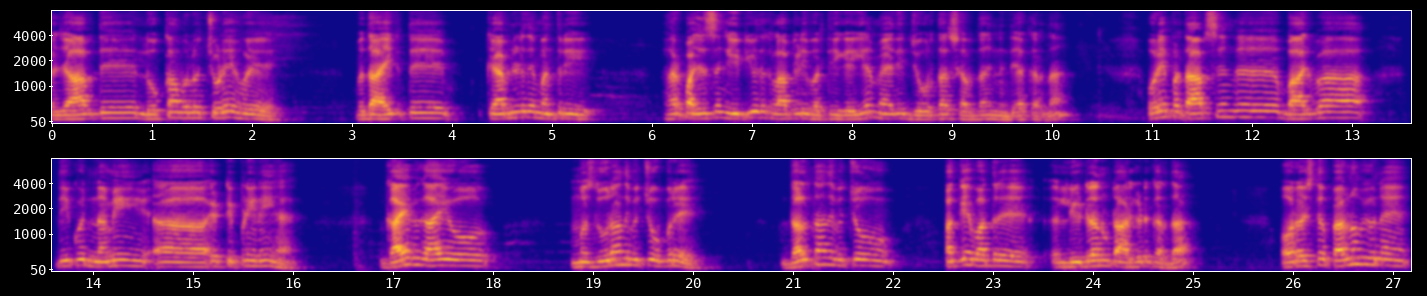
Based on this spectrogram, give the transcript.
ਪੰਜਾਬ ਦੇ ਲੋਕਾਂ ਵੱਲੋਂ ਚੁਣੇ ਹੋਏ ਵਿਧਾਇਕ ਤੇ ਕੈਬਨਿਟ ਦੇ ਮੰਤਰੀ ਹਰਭਜਨ ਸਿੰਘ ਈਟੀਓ ਦੇ ਖਿਲਾਫ ਜਿਹੜੀ ਵਰਤੀ ਗਈ ਹੈ ਮੈਂ ਇਹਦੀ ਜ਼ੋਰਦਾਰ ਸ਼ਬਦਾਂ ਦੀ ਨਿੰਦਿਆ ਕਰਦਾ। ਔਰ ਇਹ ਪ੍ਰਤਾਪ ਸਿੰਘ ਬਾਜਵਾ ਦੀ ਕੋਈ ਨਵੀਂ ਇਹ ਟਿੱਪਣੀ ਨਹੀਂ ਹੈ। ਗਾਏ ਵਗਾਏ ਉਹ ਮਜ਼ਦੂਰਾਂ ਦੇ ਵਿੱਚੋਂ ਉੱਭਰੇ, ਦਲਤਾਂ ਦੇ ਵਿੱਚੋਂ ਅੱਗੇ ਵਧ ਰਹੇ ਲੀਡਰਾਂ ਨੂੰ ਟਾਰਗੇਟ ਕਰਦਾ। ਔਰ ਇਸ ਤੋਂ ਪਹਿਲਾਂ ਵੀ ਉਹਨੇ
